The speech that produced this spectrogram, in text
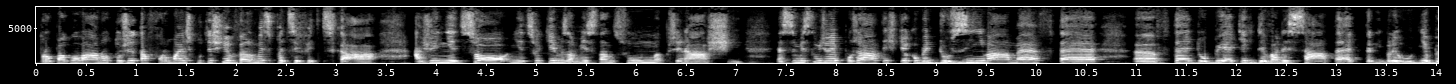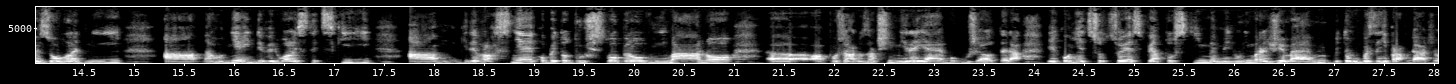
propagováno to, že ta forma je skutečně velmi specifická a že něco, něco těm zaměstnancům přináší. Já si myslím, že my pořád ještě jakoby dozníváme v té, eh, v té době těch devadesátek, které byly hodně bezohledný a, hodně individualistický a kde vlastně jakoby to družstvo družstvo bylo vnímáno a pořád do značné míry je, bohužel, teda jako něco, co je spjato s tím minulým režimem, by to vůbec není pravda, že?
